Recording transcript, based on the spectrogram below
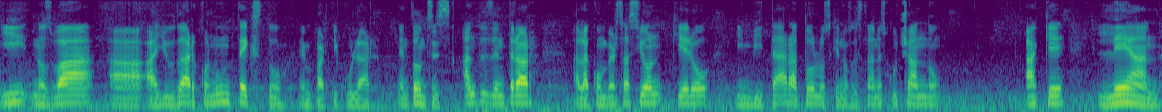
y nos va a ayudar con un texto en particular. Entonces, antes de entrar a la conversación, quiero invitar a todos los que nos están escuchando a que lean,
